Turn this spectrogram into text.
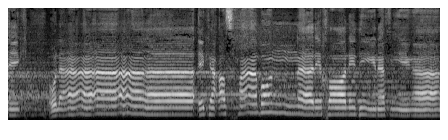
أولئك أولئك أصحاب النار خالدين فيها.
